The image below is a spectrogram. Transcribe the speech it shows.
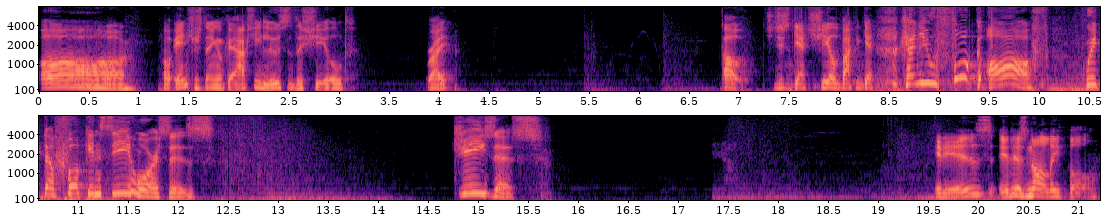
Oh. Oh, interesting. Okay, actually loses the shield. Right? Oh, she just gets shield back again. Can you fuck off with the fucking seahorses? Jesus. It is. It is not lethal.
